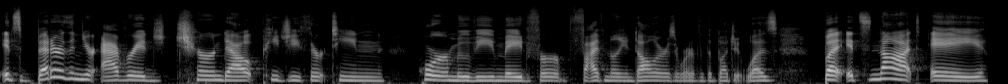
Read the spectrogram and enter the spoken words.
it's better than your average churned out PG 13 horror movie made for $5 million or whatever the budget was but it's not a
